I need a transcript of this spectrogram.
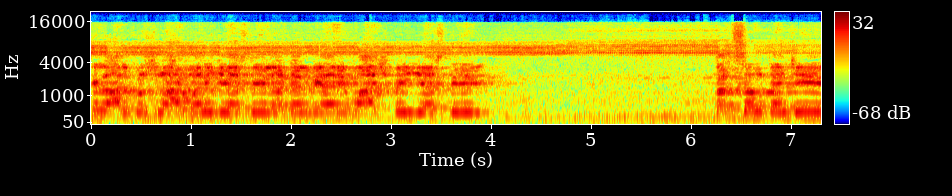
ते लालकृष्ण अडवाणी जे असतील अटल बिहारी वाजपेयी जे असतील तत्सम त्यांचे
